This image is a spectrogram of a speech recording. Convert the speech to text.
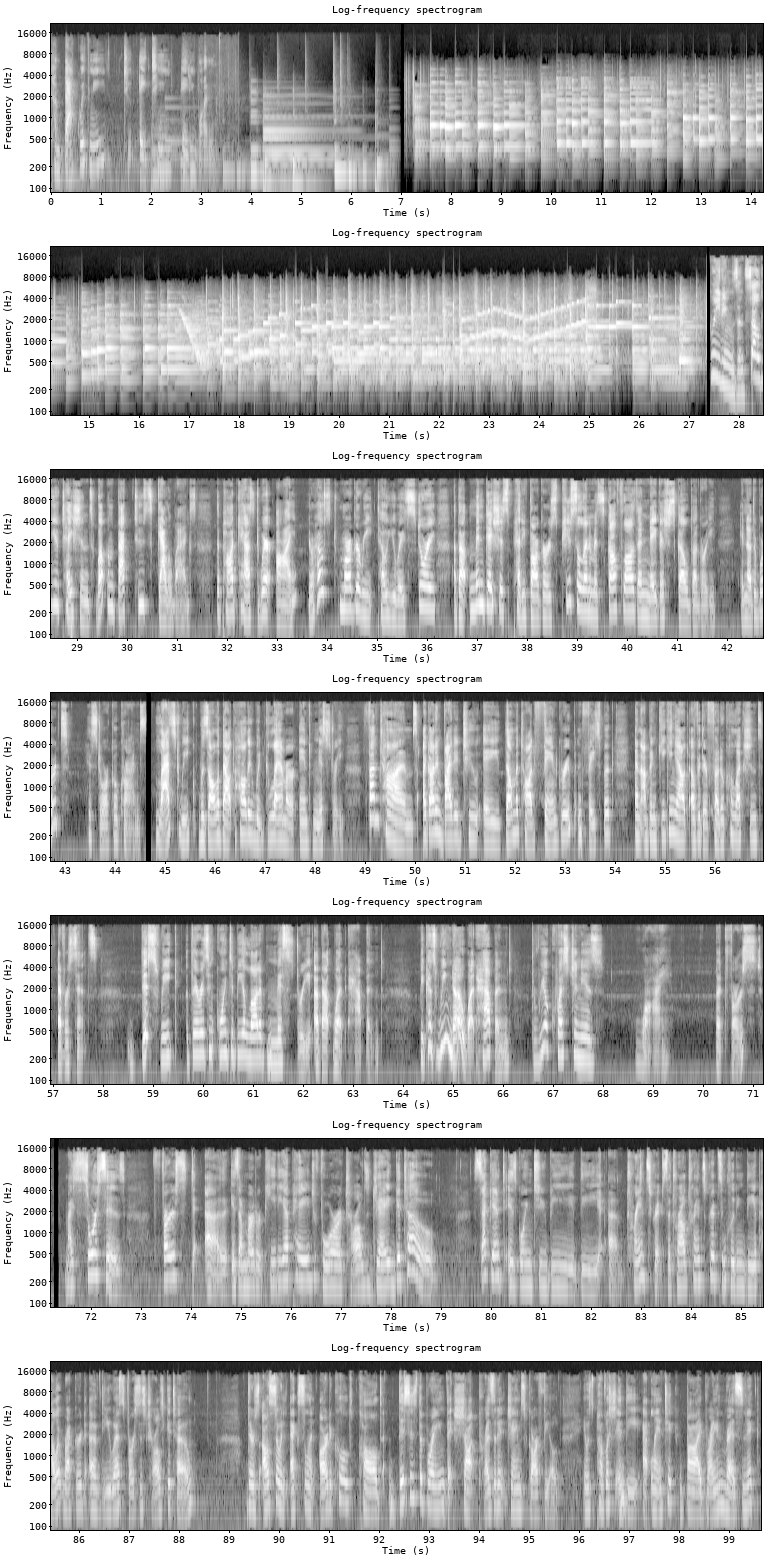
Come back with me to 1881. And salutations. Welcome back to Scalawags, the podcast where I, your host, Marguerite, tell you a story about mendacious pettifoggers, pusillanimous scofflaws, and knavish skullduggery. In other words, historical crimes. Last week was all about Hollywood glamour and mystery. Fun times. I got invited to a Thelma Todd fan group in Facebook and I've been geeking out over their photo collections ever since. This week, there isn't going to be a lot of mystery about what happened because we know what happened. The real question is why? But first, my sources. First uh, is a Murderpedia page for Charles J. Guiteau. Second is going to be the um, transcripts, the trial transcripts, including the appellate record of the U.S. versus Charles Guiteau. There's also an excellent article called This is the Brain That Shot President James Garfield. It was published in the Atlantic by Brian Resnick.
